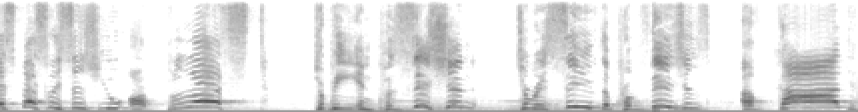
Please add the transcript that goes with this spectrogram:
Especially since you are blessed to be in position to receive the provisions of God. But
